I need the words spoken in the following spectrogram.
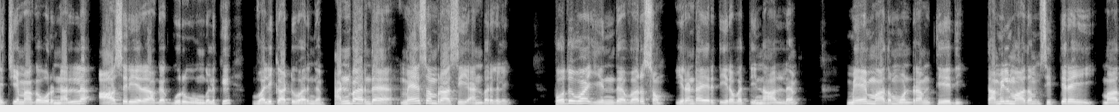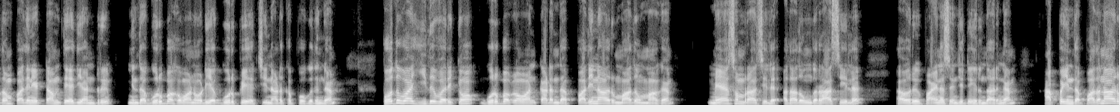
நிச்சயமாக ஒரு நல்ல ஆசிரியராக குரு உங்களுக்கு வழிகாட்டுவாருங்க. அன்பார்ந்த மேசம் ராசி அன்பர்களே பொதுவாக இந்த வருஷம் இரண்டாயிரத்தி இருபத்தி நாலில் மே மாதம் ஒன்றாம் தேதி தமிழ் மாதம் சித்திரை மாதம் பதினெட்டாம் தேதி அன்று இந்த குரு பகவானுடைய குரு பெயர்ச்சி நடக்க போகுதுங்க. பொதுவாக இது வரைக்கும் குரு பகவான் கடந்த பதினாறு மாதமாக மேசம் ராசியில் அதாவது உங்கள் ராசியில் அவர் பயணம் செஞ்சுட்டு இருந்தாருங்க. அப்போ இந்த பதினாறு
